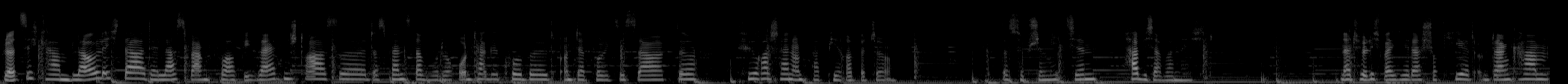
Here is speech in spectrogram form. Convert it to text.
Plötzlich kamen Blaulichter, der Lastwagen fuhr auf die Seitenstraße, das Fenster wurde runtergekurbelt und der Polizist sagte, Führerschein und Papiere bitte. Das hübsche Mädchen habe ich aber nicht. Natürlich war jeder schockiert und dann kam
